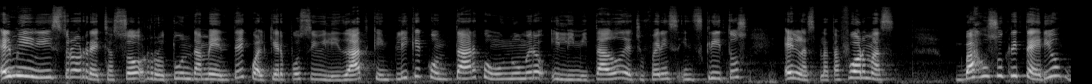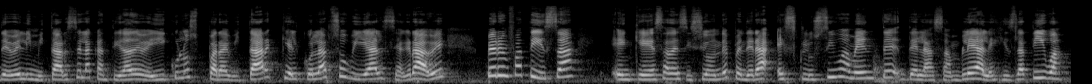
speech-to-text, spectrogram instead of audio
El ministro rechazó rotundamente cualquier posibilidad que implique contar con un número ilimitado de choferes inscritos en las plataformas. Bajo su criterio, debe limitarse la cantidad de vehículos para evitar que el colapso vial se agrave, pero enfatiza en que esa decisión dependerá exclusivamente de la Asamblea Legislativa.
